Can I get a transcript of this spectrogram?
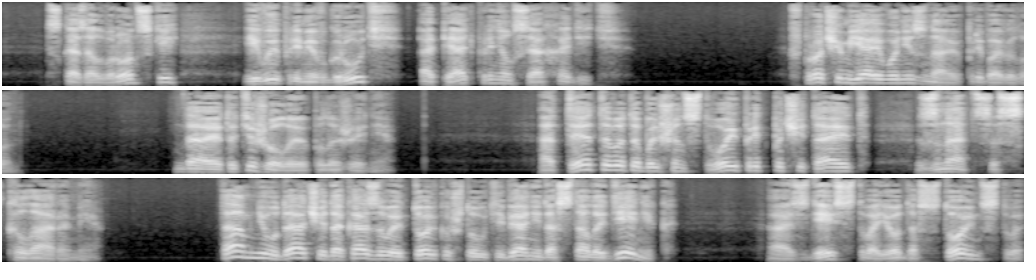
— сказал Вронский, и, выпрямив грудь, опять принялся ходить. Впрочем, я его не знаю, — прибавил он. Да, это тяжелое положение. От этого-то большинство и предпочитает знаться с Кларами. Там неудача доказывает только, что у тебя не достало денег, а здесь твое достоинство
